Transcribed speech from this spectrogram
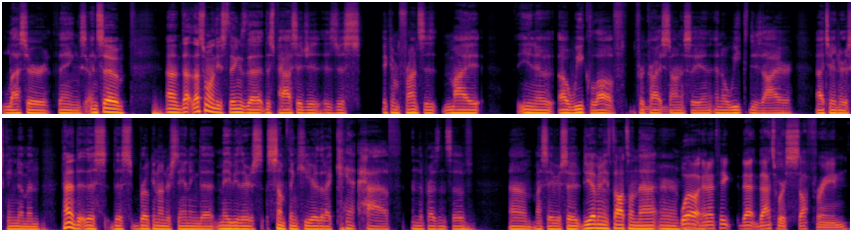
lesser things. Yeah. And so um, that, that's one of these things that this passage is, is just, it confronts my, you know, a weak love for. Christ, honestly, and, and a weak desire uh, to enter his kingdom. And kind of this, this broken understanding that maybe there's something here that I can't have in the presence of um, my savior. So do you have any thoughts on that or? Well, and I think that that's where suffering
